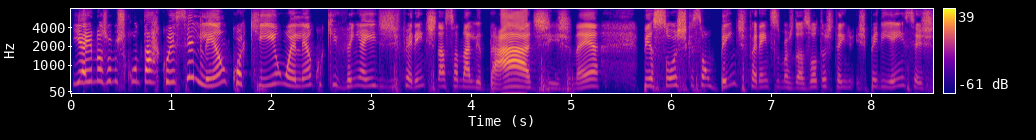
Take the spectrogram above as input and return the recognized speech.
E aí nós vamos contar com esse elenco aqui, um elenco que vem aí de diferentes nacionalidades, né? Pessoas que são bem diferentes umas das outras, têm experiências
